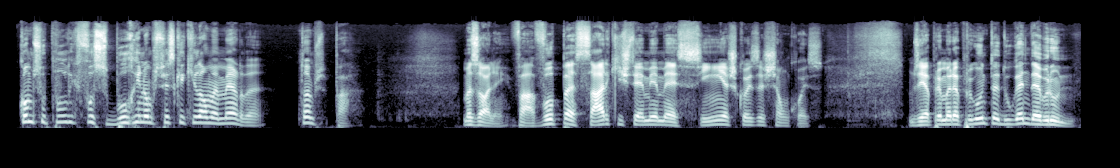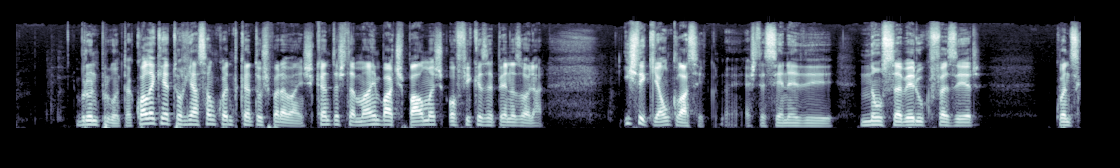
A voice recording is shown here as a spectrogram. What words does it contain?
como se o público fosse burro e não percebesse que aquilo é uma merda. Estamos, pá, mas olhem, vá, vou passar que isto é mesmo assim, as coisas são coisas. Vamos aí a primeira pergunta do Ganda Bruno. Bruno pergunta: Qual é que é a tua reação quando canta os parabéns? Cantas também, bates palmas ou ficas apenas a olhar? Isto aqui é um clássico, é? Esta cena de não saber o que fazer quando se,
